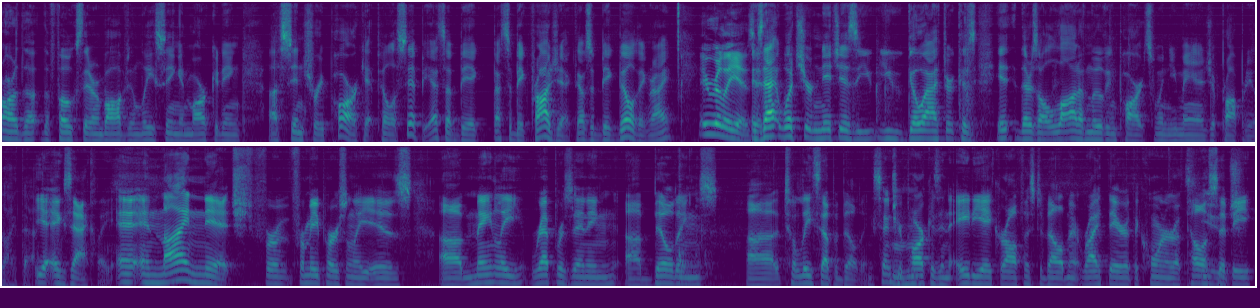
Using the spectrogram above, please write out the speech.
are the, the folks that are involved in leasing and marketing uh, Century Park at Pellissippi. That's a big that's a big project. That was a big building, right? It really is. Is that what your niche is? You, you go after it because there's a lot of moving parts when you manage a property like that. Yeah, exactly. And, and my niche for for me personally is uh, mainly representing uh, buildings uh, to lease up a building. Century mm-hmm. Park is an 80 acre office development right there at the corner of Pellissippi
